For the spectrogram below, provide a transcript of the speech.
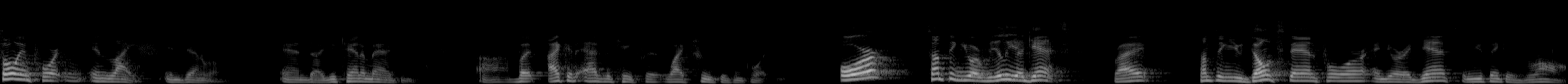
so important in life in general, and uh, you can't imagine. Uh, but I could advocate for why truth is important. Or something you're really against, right? Something you don't stand for and you're against and you think is wrong.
